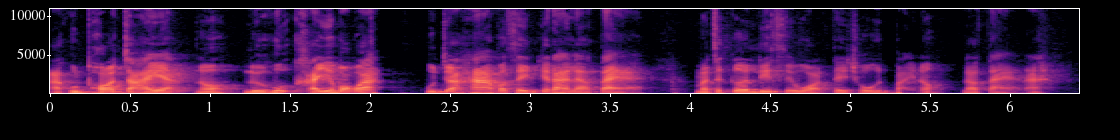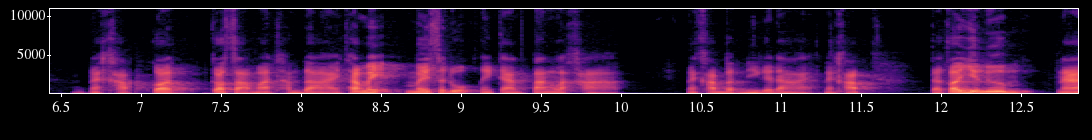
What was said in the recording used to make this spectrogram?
อะคุณพอใจอะเนาะหรือใครจะบอกว่าคุณจะ5เปอร์เซ็นต์ก็ได้แล้วแต่มันจะเกิน risk reward ratio ขึ้นไปเนาะแล้วแต่นะนะครับก็ก็สามารถทำได้ถ้าไม่ไม่สะดวกในการตั้งราคานะครับแบบนี้ก็ได้นะครับ แต่ก็อย่าลืมนะ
